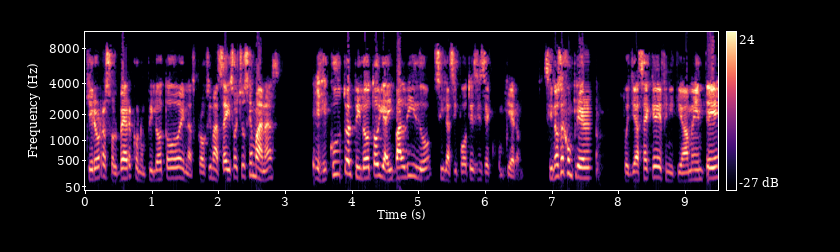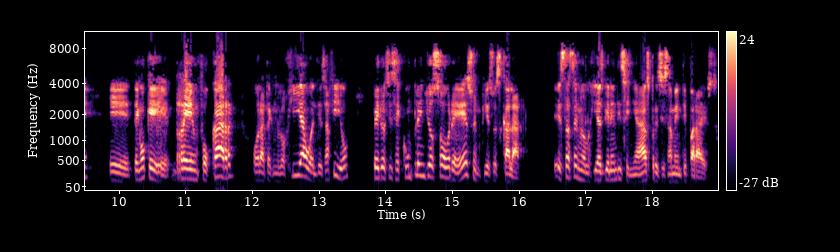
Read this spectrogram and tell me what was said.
quiero resolver con un piloto en las próximas seis, ocho semanas, ejecuto el piloto y ahí valido si las hipótesis se cumplieron. Si no se cumplieron, pues ya sé que definitivamente eh, tengo que reenfocar o la tecnología o el desafío, pero si se cumplen yo sobre eso empiezo a escalar. Estas tecnologías vienen diseñadas precisamente para esto.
